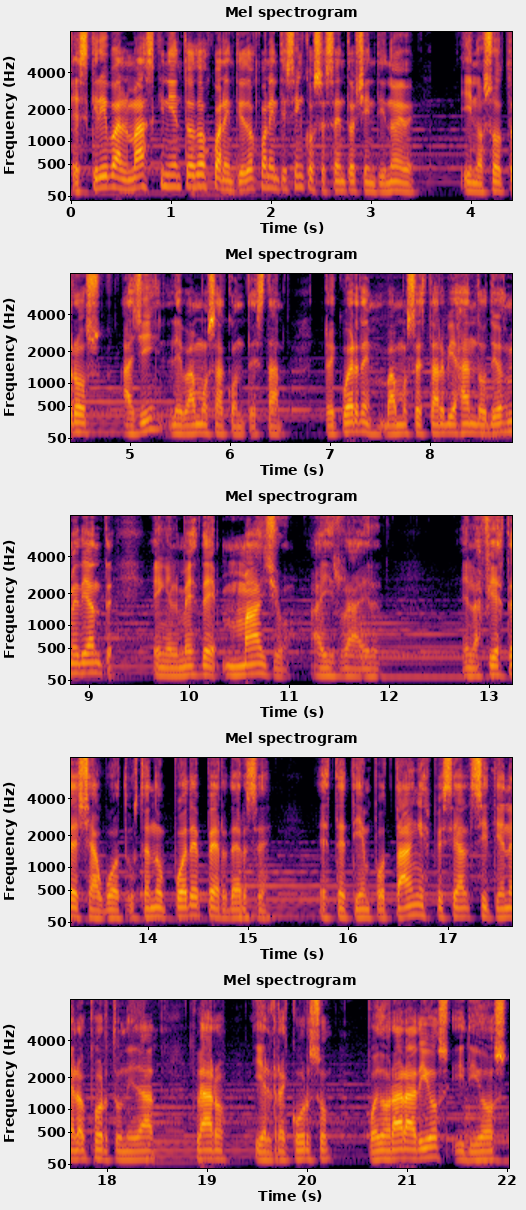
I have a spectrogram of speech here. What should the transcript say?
Escriba al más 502 42 45 60 89 y nosotros allí le vamos a contestar. Recuerden, vamos a estar viajando Dios mediante en el mes de mayo a Israel, en la fiesta de Shavuot. Usted no puede perderse este tiempo tan especial si tiene la oportunidad, claro, y el recurso Puede orar a Dios y Dios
